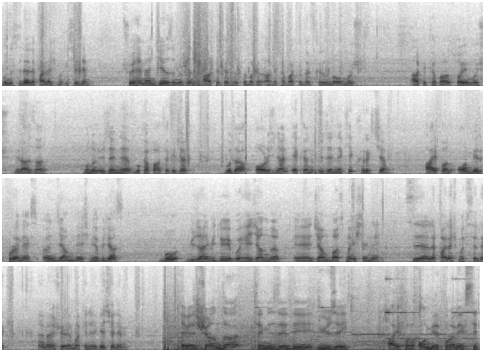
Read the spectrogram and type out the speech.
Bunu sizlerle paylaşmak istedim. Şu hemen cihazımızın arka kasası. Bakın arka kapakta da kırılma olmuş. Arka kapağı soymuş. Birazdan bunun üzerine bu kapağı takacak. Bu da orijinal ekranın üzerindeki kırık cam. iPhone 11 Pro Max ön cam değişimi yapacağız. Bu güzel videoyu, bu heyecanlı e, cam basma işlemini sizlerle paylaşmak istedik. Hemen şöyle makineye geçelim. Evet şu anda temizlediği yüzey iPhone 11 Pro Max'in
